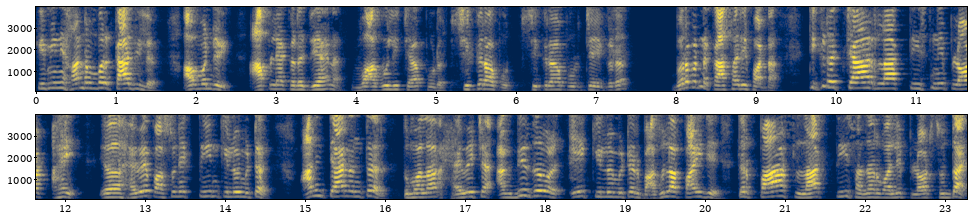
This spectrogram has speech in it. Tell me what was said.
की मी हा नंबर का दिलं? अहो मंडळी आपल्याकडं जे आहे ना वाघोलीच्या पुढं शिक्रापूर शिक्रापूरच्या इकडं बरोबर ना कासारी फाटा. तिकडं चार लाख तीसनी प्लॉट आहे. हायवे पासून एक तीन किलोमीटर. आणि त्यानंतर तुम्हाला हायवेच्या अगदी जवळ एक किलोमीटर बाजूला पाहिजे तर पाच लाख तीस हजार वाले प्लॉट सुद्धा आहे.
